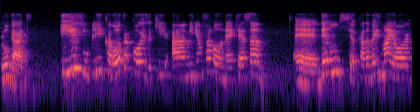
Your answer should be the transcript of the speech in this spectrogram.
lugares. E isso implica outra coisa que a Miriam falou, né, que essa é, denúncia cada vez maior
